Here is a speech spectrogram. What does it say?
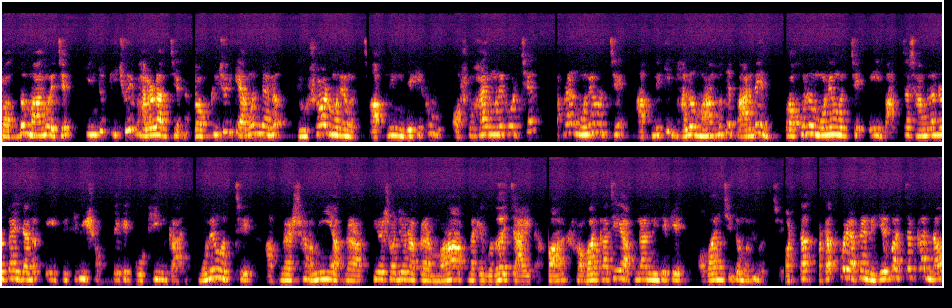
সদ্য মা হয়েছে, কিন্তু কিছুই ভালো লাগছে না। সবকিছুই কেমন যেন ধূসর মনে হচ্ছে। আপনি নিজেকে খুব অসহায় মনে করছেন। আপনার মনে হচ্ছে আপনি কি ভালো মা হতে পারবেন? কখনো মনে হচ্ছে এই বাচ্চা সামলানোটাই যেন এই পৃথিবীর সব থেকে কঠিন কাজ। মনে হচ্ছে আপনার স্বামী, আপনার আত্মীয় স্বজন আপনার মা আপনাকে বোধহয় চায় না। বা সবার কাছেই আপনার নিজেকে অবাঞ্ছিত মনে হচ্ছে। অর্থাৎ হঠাৎ করে আপনার নিজের বাচ্চার কান্নাও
